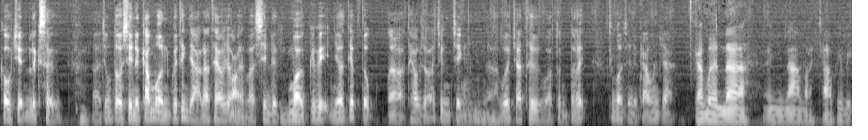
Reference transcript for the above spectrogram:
câu chuyện lịch sử. Ờ, chúng tôi xin được cảm ơn quý thính giả đã theo dõi và xin được mời quý vị nhớ tiếp tục ờ, theo dõi chương trình ờ, với cha thư vào tuần tới. Chúng con xin được cảm ơn cha cảm ơn à, anh Nam và chào quý vị.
